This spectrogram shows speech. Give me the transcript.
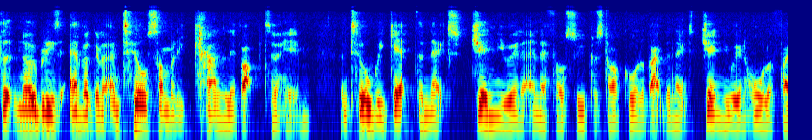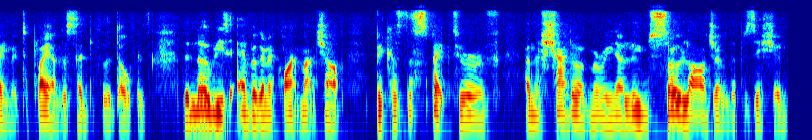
that nobody's ever going to, until somebody can live up to him, until we get the next genuine NFL superstar quarterback, the next genuine Hall of Famer to play under center for the Dolphins, that nobody's ever going to quite match up because the specter of and the shadow of Marino looms so large over the position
